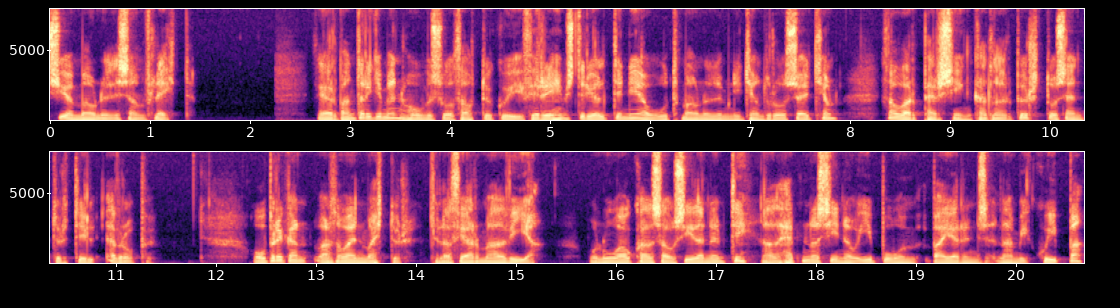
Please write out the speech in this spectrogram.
sjö mánuði samfleitt. Þegar bandaríkjumenn hófu svo þáttöku í fyrriheimstyrjöldinni á útmánuðum 1917 þá var Persing kallaður burt og sendur til Evrópu. Óbregan var þá ennmættur til að þjarma að víja og nú ákvaðs á síðanemdi að hefna sína á íbúum bæjarins Nami Kvípa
